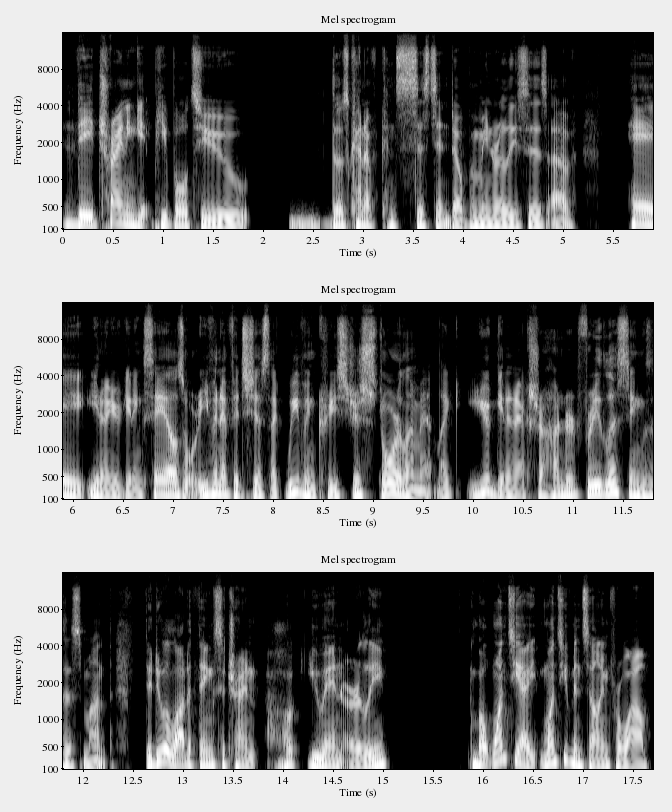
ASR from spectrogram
they try and get people to those kind of consistent dopamine releases of hey you know you're getting sales or even if it's just like we've increased your store limit like you get an extra 100 free listings this month. They do a lot of things to try and hook you in early. But once yeah once you've been selling for a while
